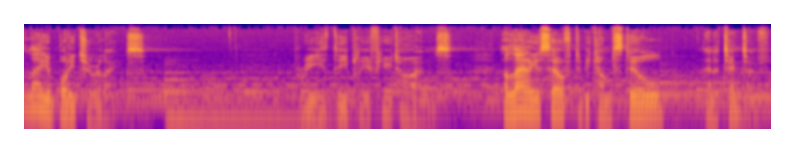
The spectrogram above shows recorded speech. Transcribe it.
Allow your body to relax. Breathe deeply a few times. Allow yourself to become still and attentive.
